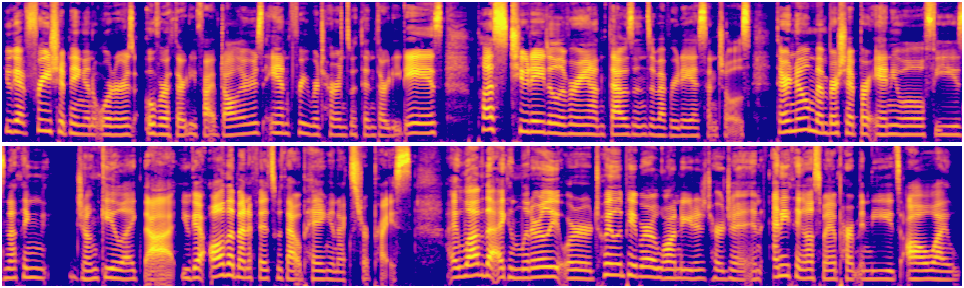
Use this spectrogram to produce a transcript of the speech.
You get free shipping on orders over $35 and free returns within 30 days, plus two day delivery on thousands of everyday essentials. There are no membership or annual fees, nothing junky like that. You get all the benefits without paying an extra price. I love that I can literally order toilet paper, laundry detergent, and anything else my apartment needs all while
